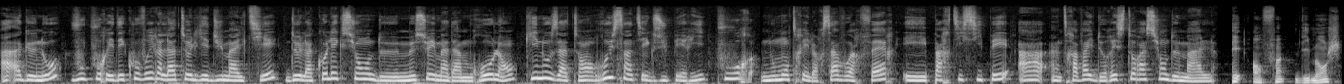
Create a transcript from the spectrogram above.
À Haguenau, vous pourrez découvrir l'atelier du maltier de la collection de monsieur et madame Roland qui nous attend rue Saint-Exupéry pour nous montrer leur savoir-faire et participer à un travail de restauration de mâles. Et enfin, dimanche,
